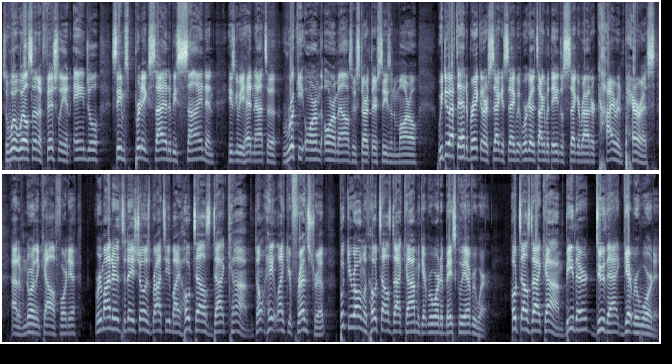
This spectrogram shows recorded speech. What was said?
So Will Wilson, officially an Angel, seems pretty excited to be signed, and he's going to be heading out to rookie Orem, the Orem Owls, who start their season tomorrow. We do have to head to break in our second segment. We're going to talk about the Angels' second rounder, Kyren Paris, out of Northern California. Reminder that today's show is brought to you by Hotels.com. Don't hate like your friend's trip. Book your own with Hotels.com and get rewarded basically everywhere. Hotels.com. Be there, do that, get rewarded.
